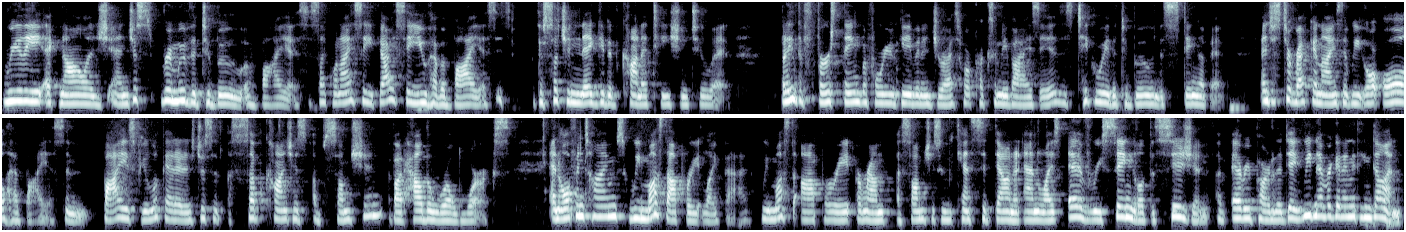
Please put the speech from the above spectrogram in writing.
really acknowledge and just remove the taboo of bias. It's like when I say, if I say you have a bias, it's there's such a negative connotation to it. But I think the first thing before you can even address what proximity bias is, is take away the taboo and the sting of it. And just to recognize that we all have bias. And bias, if you look at it, is just a subconscious assumption about how the world works. And oftentimes we must operate like that. We must operate around assumptions. We can't sit down and analyze every single decision of every part of the day. We'd never get anything done.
